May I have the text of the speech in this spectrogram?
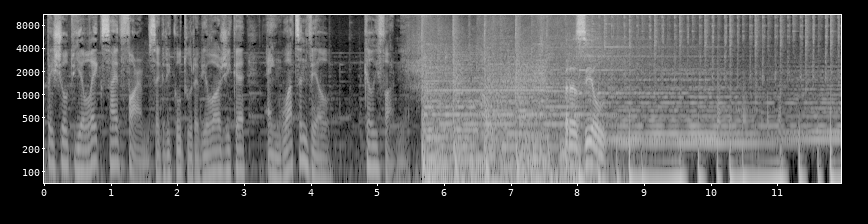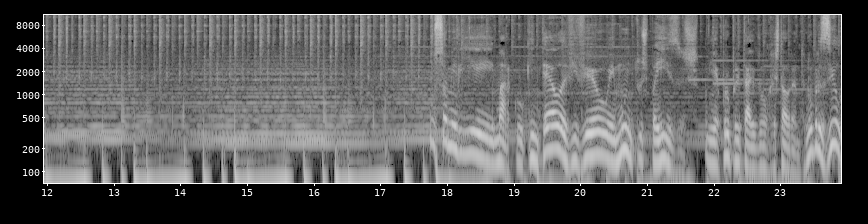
Peixoto e a Lakeside Farms Agricultura Biológica em Watsonville, Califórnia. Brasil. O sommelier Marco Quintela viveu em muitos países e é proprietário de um restaurante no Brasil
